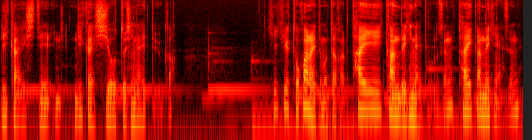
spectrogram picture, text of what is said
理解して理解しようとしないというか。結局解かないと思ったから体感できないってことですよね。体感できないですよね。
